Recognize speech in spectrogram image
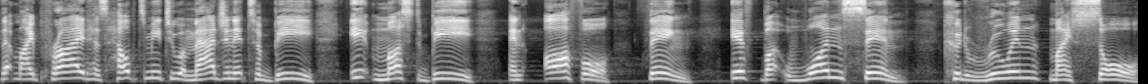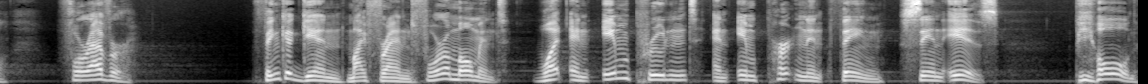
that my pride has helped me to imagine it to be. It must be an awful thing. If but one sin could ruin my soul forever. Think again, my friend, for a moment, what an imprudent and impertinent thing sin is. Behold,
